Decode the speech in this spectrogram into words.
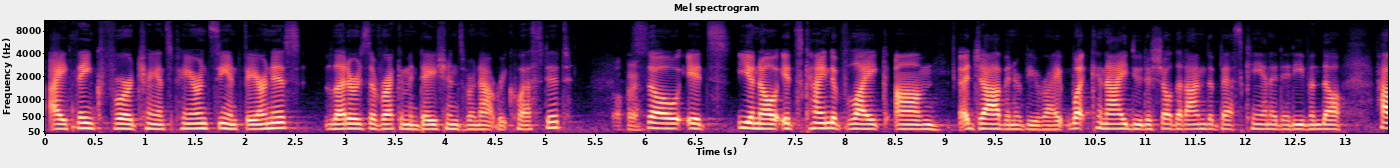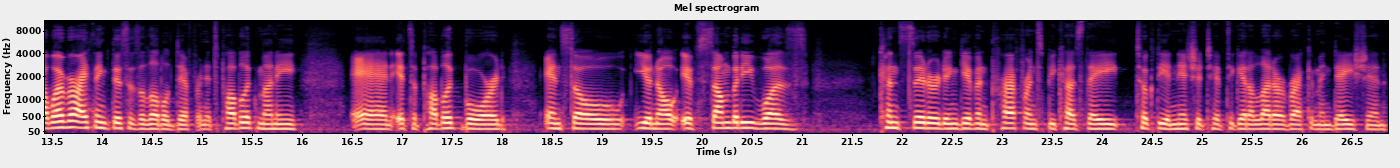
I think for transparency and fairness, letters of recommendations were not requested. Okay. So it's, you know, it's kind of like um, a job interview, right? What can I do to show that I'm the best candidate, even though, however, I think this is a little different. It's public money and it's a public board. And so, you know, if somebody was considered and given preference because they took the initiative to get a letter of recommendation,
